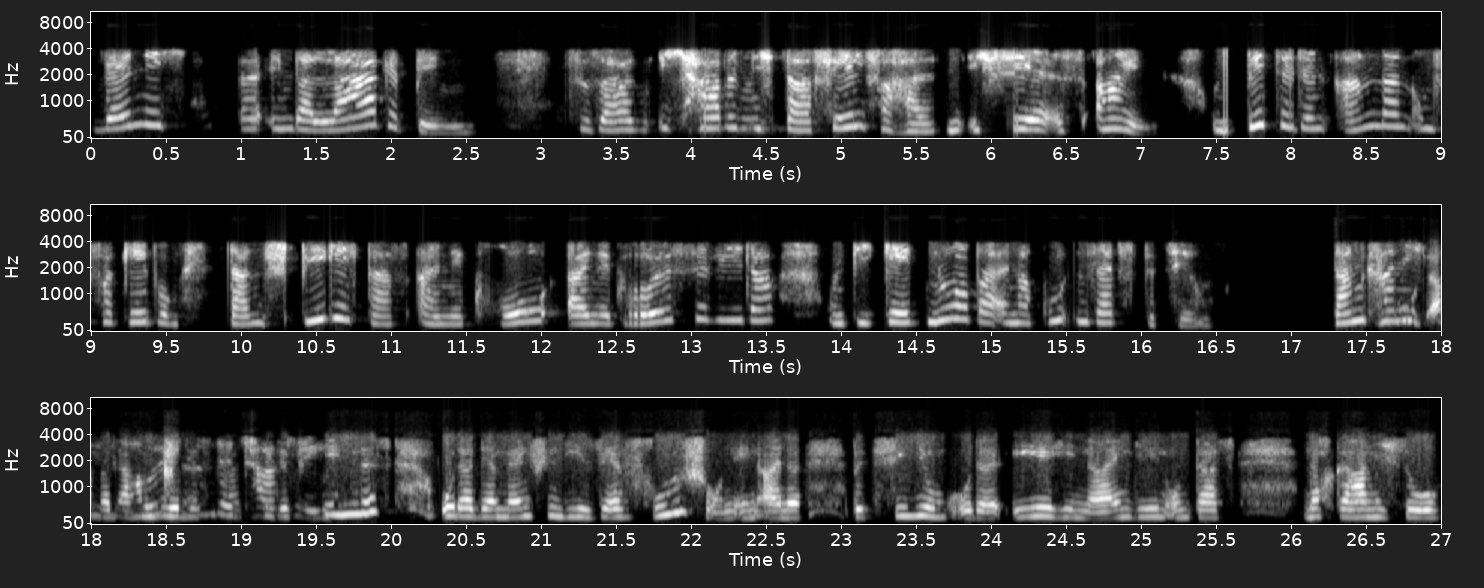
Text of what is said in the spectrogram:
wenn ich äh, in der Lage bin, zu sagen, ich habe mich da fehlverhalten, ich sehe es ein und bitte den anderen um Vergebung, dann spiegelt das eine, Gro eine Größe wieder und die geht nur bei einer guten Selbstbeziehung. Dann kann Gut, ich aber da haben wir das Beispiel des Kindes oder der Menschen, die sehr früh schon in eine Beziehung oder Ehe hineingehen und das noch gar nicht so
